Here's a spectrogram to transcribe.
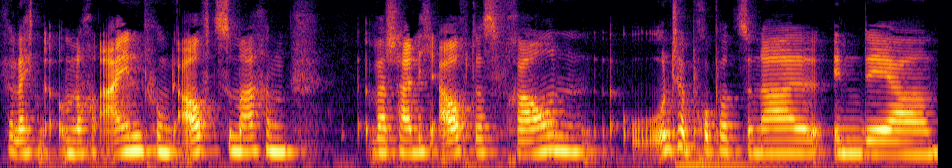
vielleicht, um noch einen Punkt aufzumachen, wahrscheinlich auch, dass Frauen unterproportional in der,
